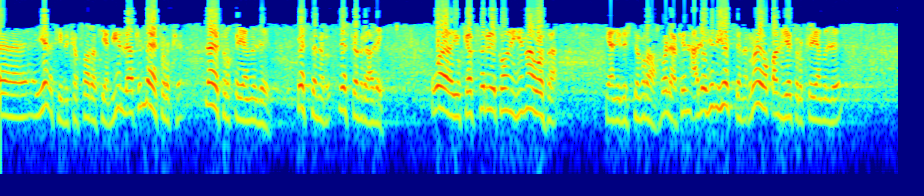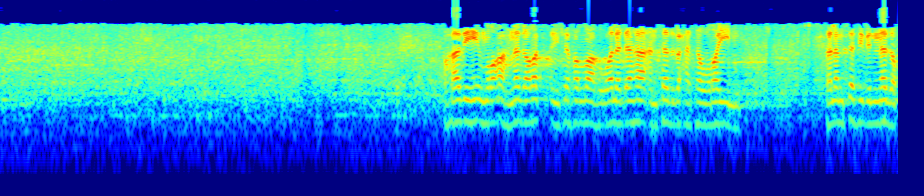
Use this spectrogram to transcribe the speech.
آه، يأتي بكفارة يمين لكن لا يترك لا يترك قيام الليل يستمر يستمر عليه ويكفر لكونه ما وفى يعني باستمرار ولكن عليه أن يستمر لا يقال أن يترك قيام الليل. وهذه امرأة نذرت إن شفى الله ولدها أن تذبح ثورين فلم تفي بالنذر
